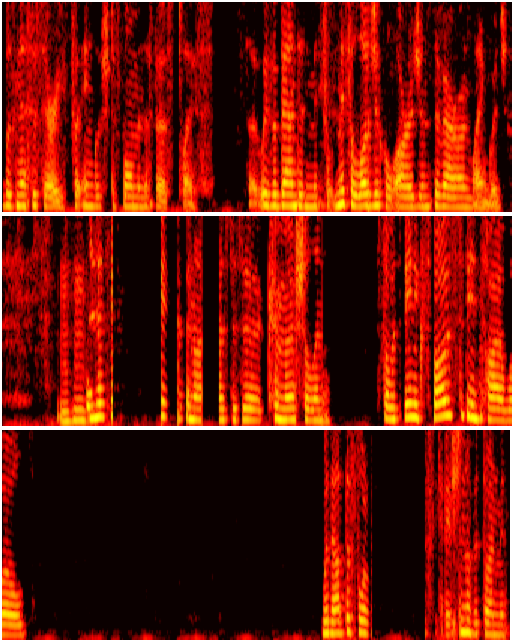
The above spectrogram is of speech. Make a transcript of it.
was necessary for English to form in the first place. So we've abandoned myth- mythological origins of our own language. Mm-hmm. And it's weaponized as a commercial, and so it's been exposed to the entire world without the fortification of its own myth.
